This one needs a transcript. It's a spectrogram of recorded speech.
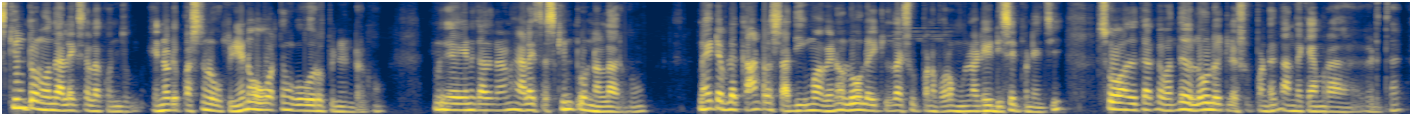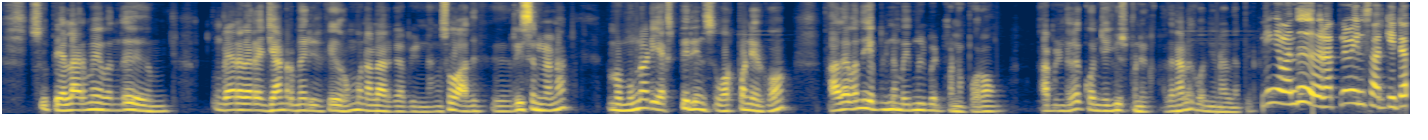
ஸ்கின் டோன் வந்து அலெக்ஸாவில் கொஞ்சம் என்னுடைய பர்சனல் ஒப்பீனியன் ஒவ்வொருத்தவங்க ஒவ்வொரு ஒப்பீனியன் இருக்கும். எனக்கு எனக்கு அதில் ஆனால் அலெக்ஸா ஸ்கின் டோன் நல்லாயிருக்கும் நைட் டைமில் கான்ட்ராஸ்ட் அதிகமாக வேணும். லோ லைட்டில் தான் ஷூட் பண்ண போகிறோம் முன்னாடியே டிசைட் பண்ணியாச்சு. ஸோ அதுக்காக வந்து லோ லைட்டில் ஷூட் பண்ணுறதுக்கு அந்த கேமரா எடுத்தேன். ஸோ இப்போ எல்லாருமே வந்து வேறு வேறு ஜேண்டர் மாதிரி இருக்குது ரொம்ப நல்லா இருக்குது அப்படின்னாங்க. ஸோ அதுக்கு ரீசன் என்னென்னா நம்ம முன்னாடி எக்ஸ்பீரியன்ஸ் ஒர்க் பண்ணியிருக்கோம். அதை வந்து எப்படி நம்ம இம்ப்ளிமெண்ட் பண்ண போகிறோம் அப்படின்றத கொஞ்சம் யூஸ் பண்ணியிருக்கோம். அதனால கொஞ்சம் நல்ல பேர் நீங்க வந்து ரத்னவேல் சார் கிட்ட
